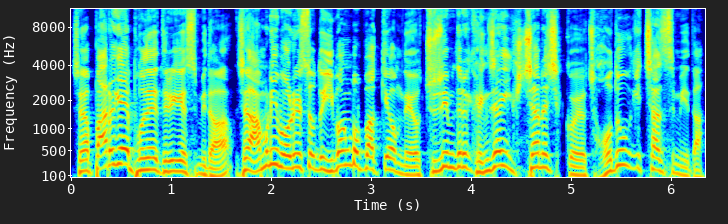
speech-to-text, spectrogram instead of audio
제가 빠르게 보내드리겠습니다. 제가 아무리 머리를 써도 이 방법밖에 없네요. 주주님들이 굉장히 귀찮으실 거예요. 저도 귀찮습니다.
